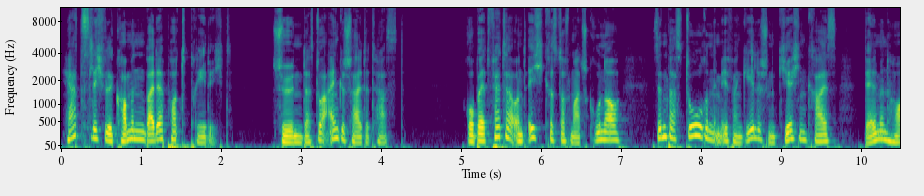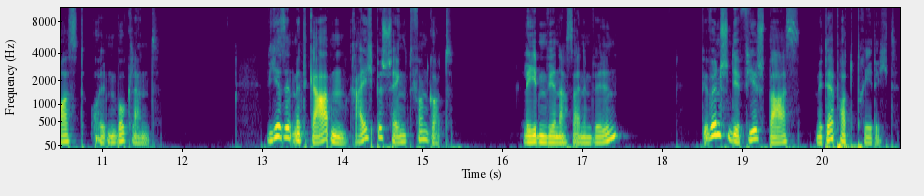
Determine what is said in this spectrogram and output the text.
Herzlich willkommen bei der Pottpredigt. Schön, dass du eingeschaltet hast. Robert Vetter und ich, Christoph Marsch Grunau, sind Pastoren im evangelischen Kirchenkreis Delmenhorst Oldenburg-Land. Wir sind mit Gaben reich beschenkt von Gott. Leben wir nach seinem Willen? Wir wünschen dir viel Spaß mit der Pottpredigt.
